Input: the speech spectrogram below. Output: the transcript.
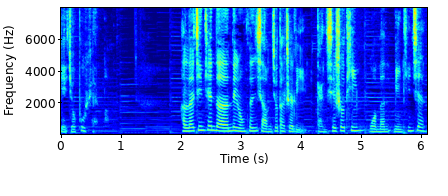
也就不远了。好了，今天的内容分享就到这里，感谢收听，我们明天见。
